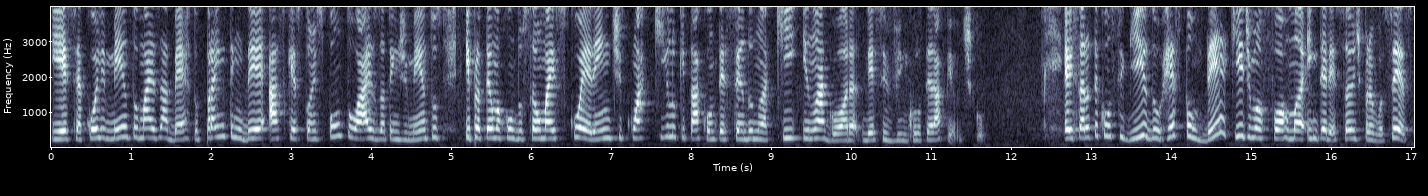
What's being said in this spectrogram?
e esse acolhimento mais aberto para entender as questões pontuais dos atendimentos e para ter uma condução mais coerente com aquilo que está acontecendo no aqui e no agora desse vínculo terapêutico. Eu espero ter conseguido responder aqui de uma forma interessante para vocês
